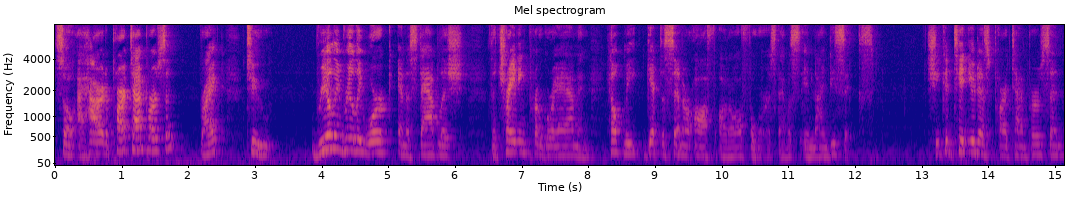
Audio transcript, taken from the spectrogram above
So I hired a part time person, right, to really, really work and establish the training program and help me get the center off on all fours. That was in 96. She continued as a part time person.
